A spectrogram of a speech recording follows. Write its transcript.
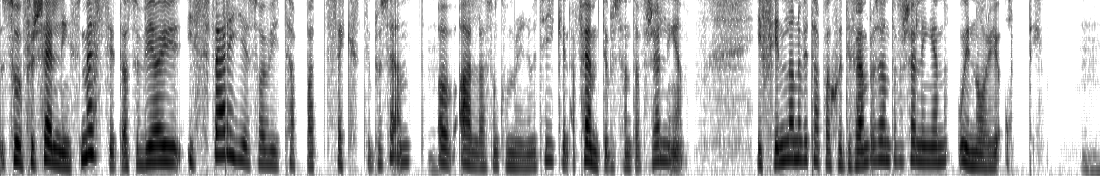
Så försäljningsmässigt, alltså vi har ju, i Sverige så har vi tappat 60 procent mm. av alla som kommer in i butikerna. 50 procent av försäljningen. I Finland har vi tappat 75 procent av försäljningen och i Norge 80. Mm.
